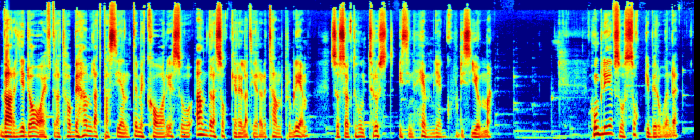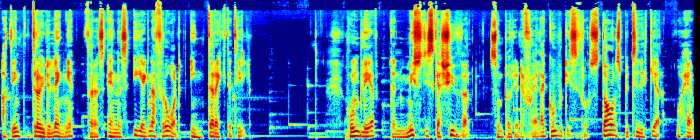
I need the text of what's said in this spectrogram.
Varje dag efter att ha behandlat patienter med karies och andra sockerrelaterade tandproblem så sökte hon tröst i sin hemliga godisgömma. Hon blev så sockerberoende att det inte dröjde länge förrän hennes egna förråd inte räckte till. Hon blev den mystiska tjuven som började stjäla godis från stans butiker och hem.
